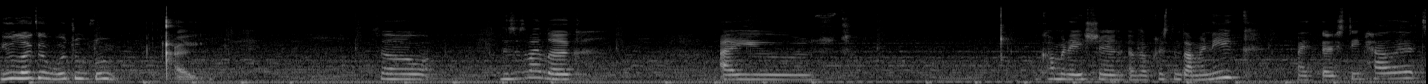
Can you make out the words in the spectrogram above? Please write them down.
You like it? What you think? Right. So, this is my look. I used a combination of the Christen Dominique, my Thirsty palette,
